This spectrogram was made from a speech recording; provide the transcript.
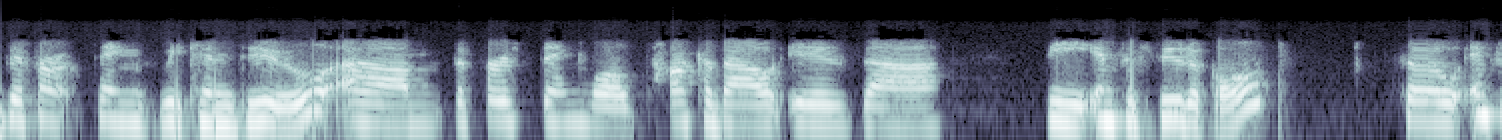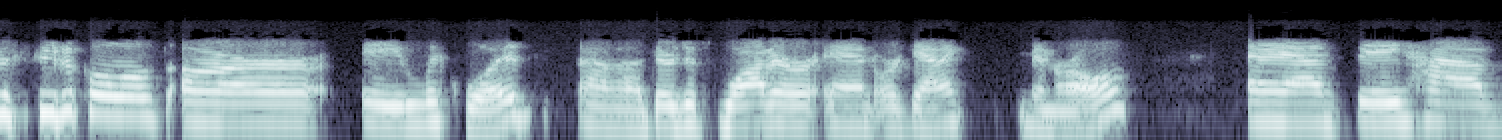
different things we can do. Um, the first thing we'll talk about is uh, the infoceuticals. So infoceuticals are a liquid. Uh, they're just water and organic minerals, and they have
